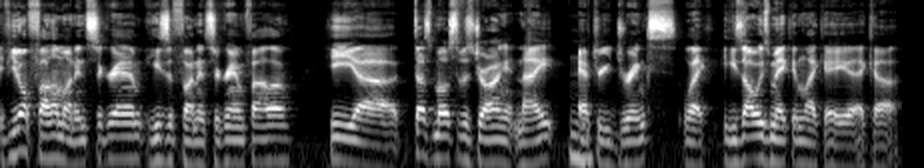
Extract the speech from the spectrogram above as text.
if you don't follow him on Instagram, he's a fun Instagram follow. He uh, does most of his drawing at night Mm-hmm. after he drinks. Like he's always making like a like a,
